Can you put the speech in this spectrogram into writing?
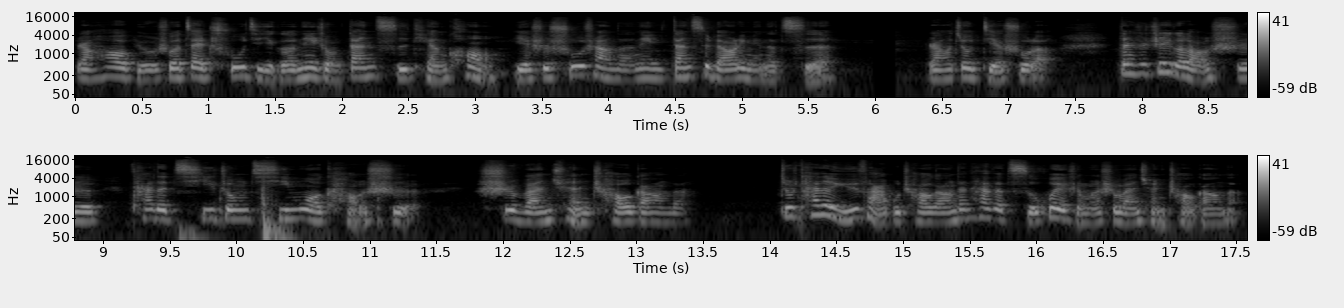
然后比如说再出几个那种单词填空，也是书上的那单词表里面的词，然后就结束了。但是这个老师他的期中、期末考试是完全超纲的，就是他的语法不超纲，但他的词汇什么是完全超纲的。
